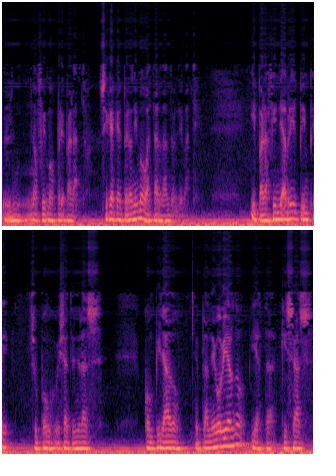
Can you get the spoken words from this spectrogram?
nos fuimos preparando. Así que el peronismo va a estar dando el debate. Y para fin de abril, Pimpe, supongo que ya tendrás compilado el plan de gobierno y hasta quizás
